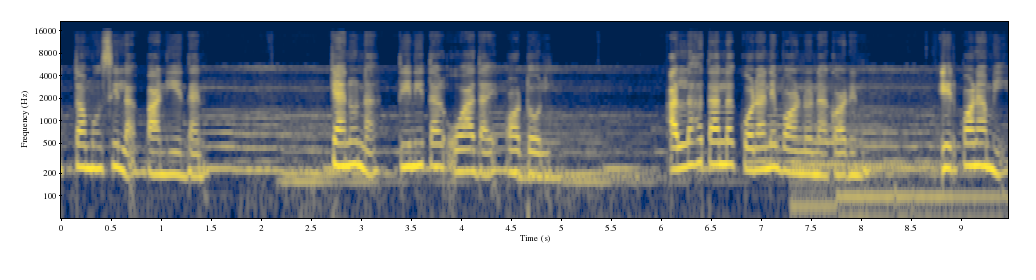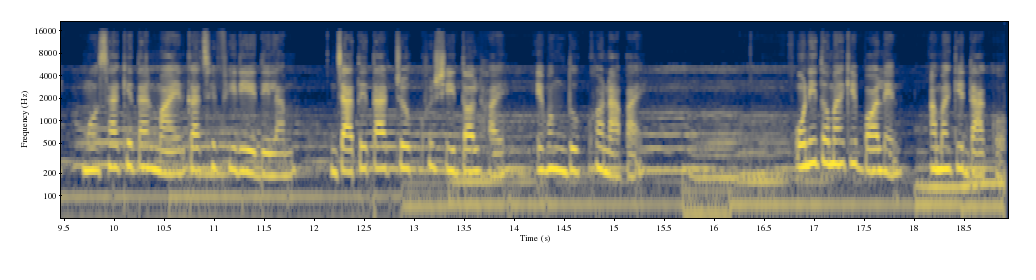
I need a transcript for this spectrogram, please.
উত্তম ওসিলা বানিয়ে দেন। কেননা তিনি তার ওয়াদায় অটল। আল্লাহ তাল্লাহ কোরআনে বর্ণনা করেন, এরপর আমি মোসাকে তার মায়ের কাছে ফিরিয়ে দিলাম, যাতে তার চক্ষু শীতল হয় এবং দুঃখ না পায়। উনি তোমাকে বলেন, আমাকে ডাকো।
